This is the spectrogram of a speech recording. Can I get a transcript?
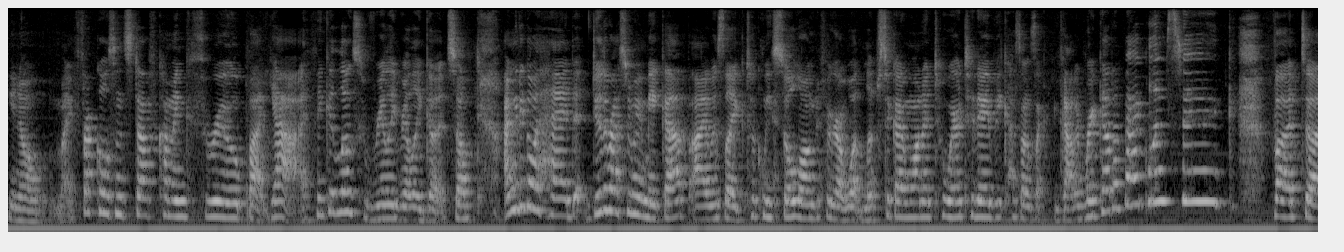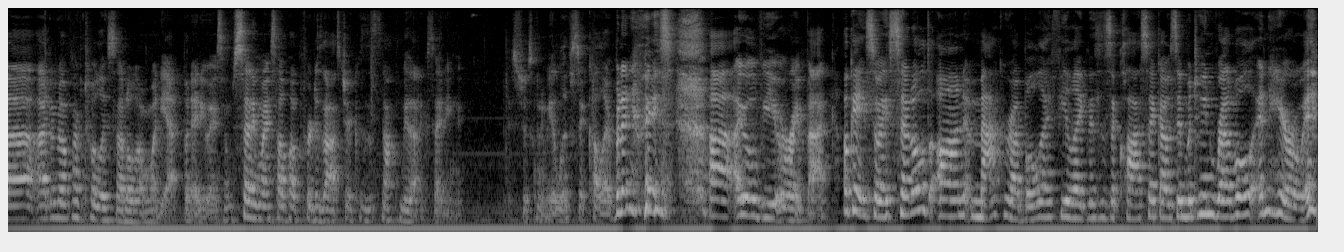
you know, my freckles and stuff coming through. But yeah, I think it looks really, really good. So I'm gonna go ahead, do the rest of my makeup. I was like, took me so long to figure out what lipstick I wanted to wear today because I was like, I gotta break out a MAC lipstick. But uh, I don't know if I've totally settled on one yet. But anyways, I'm setting myself up for disaster because it's not gonna be that exciting it's just gonna be a lipstick color. But anyways, uh, I will be right back. Okay, so I settled on MAC Rebel. I feel like this is a classic. I was in between Rebel and Heroine.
